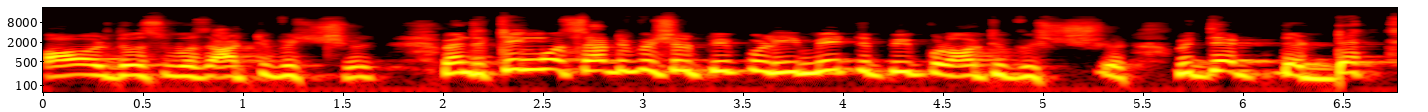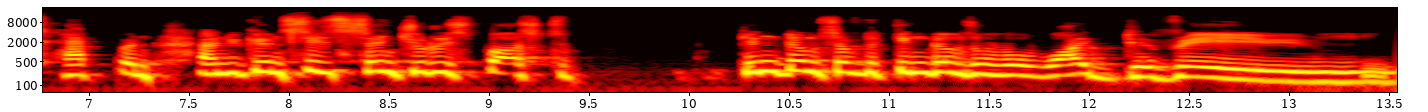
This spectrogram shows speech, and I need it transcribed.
all those was artificial. When the king was artificial people, he made the people artificial. With that, the death happened. And you can see centuries past, kingdoms of the kingdoms were wiped away.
